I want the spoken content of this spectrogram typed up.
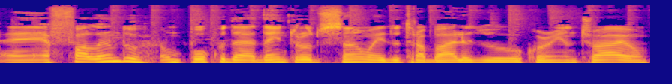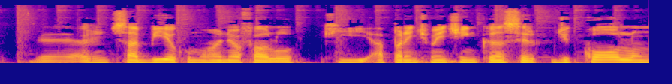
é, falando um pouco da, da, introdução aí do trabalho do Korean Trial, é, a gente sabia, como o Raniel falou, que aparentemente em câncer de cólon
